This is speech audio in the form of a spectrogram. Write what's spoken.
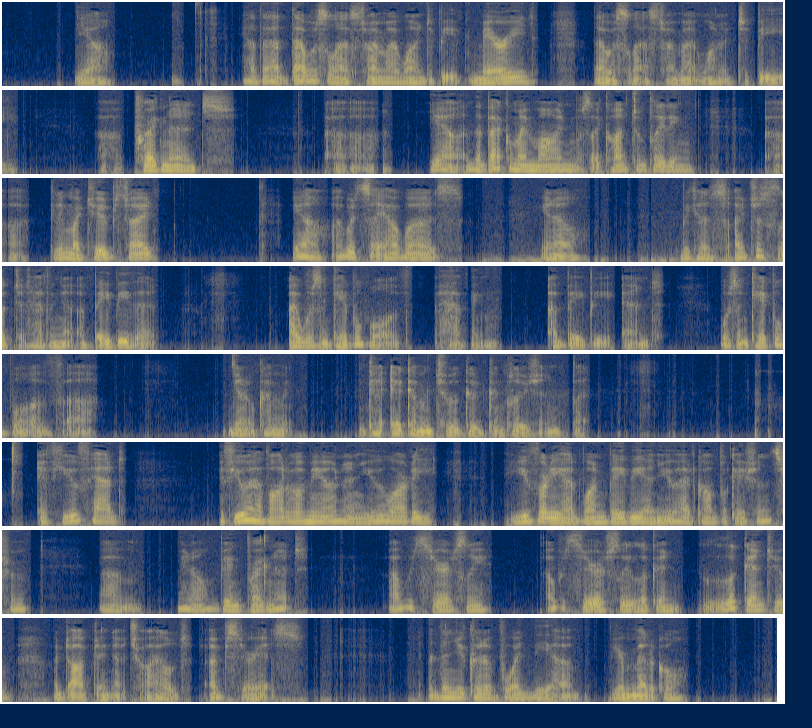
yeah. Yeah, that, that was the last time I wanted to be married. That was the last time I wanted to be uh, pregnant. Uh, yeah, in the back of my mind was I contemplating uh, getting my tubes tied. Yeah, I would say I was. You know, because I just looked at having a, a baby that I wasn't capable of having a baby and wasn't capable of, uh, you know, coming it coming to a good conclusion. But if you've had, if you have autoimmune and you already, you've already had one baby and you had complications from, um, you know, being pregnant, I would seriously I would seriously look in, look into adopting a child. I'm serious. And then you could avoid the uh, your medical.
